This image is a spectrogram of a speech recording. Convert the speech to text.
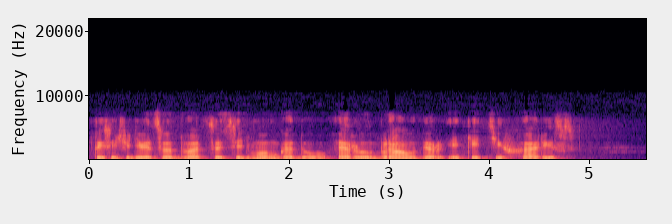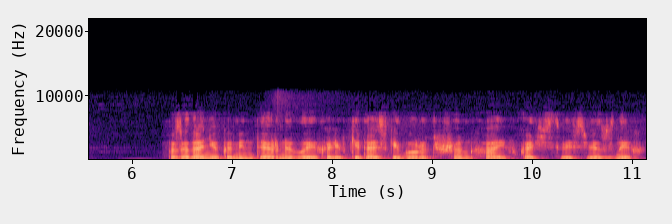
В 1927 году Эрл Браудер и Китти Харрис по заданию Коминтерна выехали в китайский город Шанхай в качестве связных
